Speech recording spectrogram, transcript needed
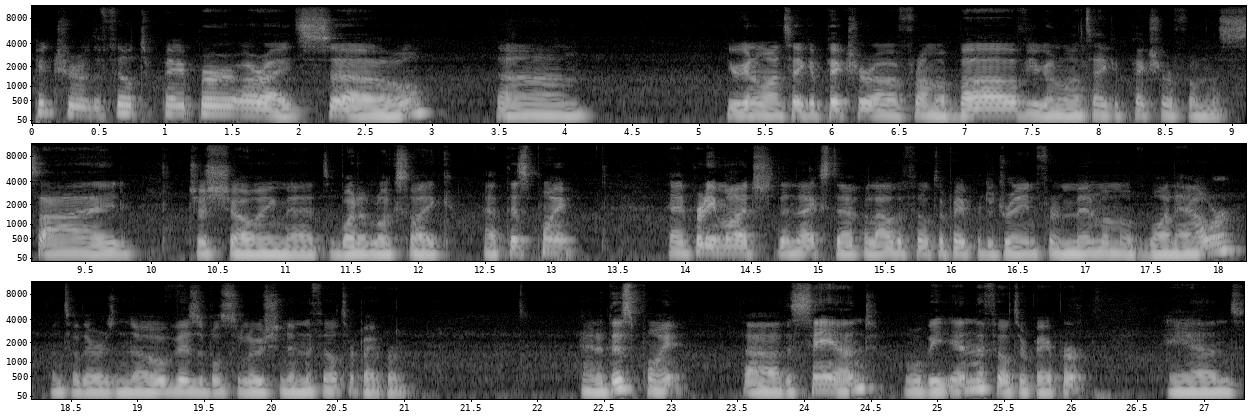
picture of the filter paper. All right, so um, you're going to want to take a picture of from above. You're going to want to take a picture from the side just showing that what it looks like at this point. And pretty much the next step, allow the filter paper to drain for a minimum of one hour until there is no visible solution in the filter paper. And at this point, uh, the sand will be in the filter paper and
